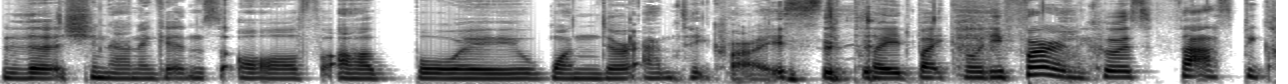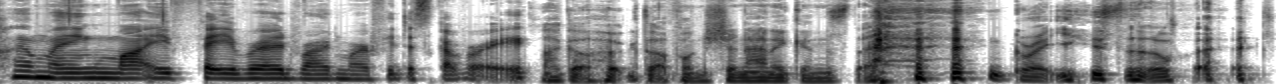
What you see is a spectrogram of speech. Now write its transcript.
the shenanigans of a boy wonder Antichrist, played by Cody Fern, who is fast becoming my favorite Ryan Murphy discovery. I got hooked up on shenanigans there. Great use of the word.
